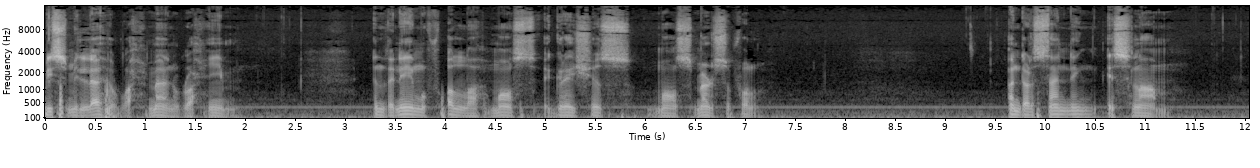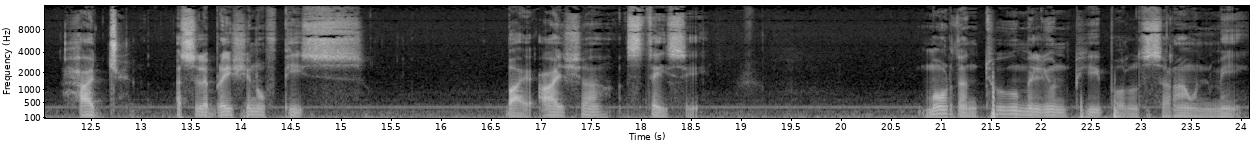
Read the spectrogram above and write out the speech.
Bismillah ar-Rahman ar-Rahim. In the name of Allah, most gracious, most merciful. Understanding Islam. Hajj, a celebration of peace. By Aisha Stacey. More than two million people surround me.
